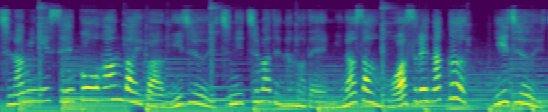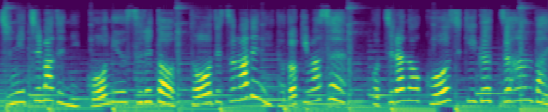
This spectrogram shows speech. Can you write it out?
ちなみに先行販売は21日までなので皆さんお忘れなく21日までに購入すると当日までに届きます。こちらの公式グッズ販売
